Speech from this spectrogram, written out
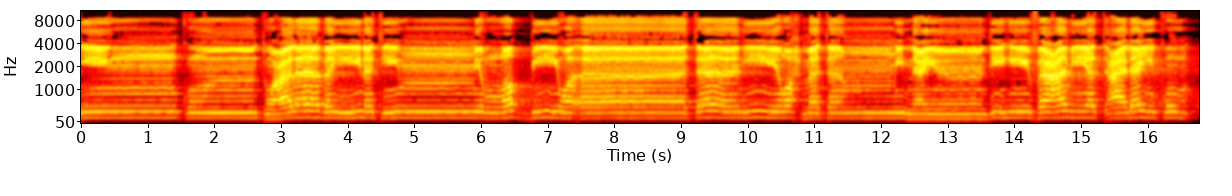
إن كنت على بينة من ربي وآتاني رحمة من عنده فعميت عليكم ۖ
